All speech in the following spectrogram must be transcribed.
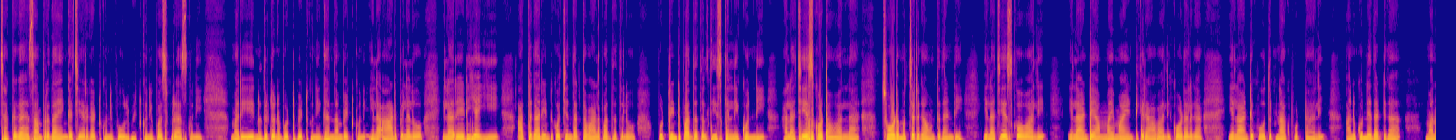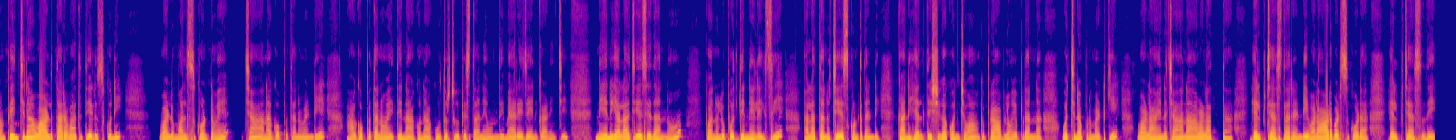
చక్కగా సాంప్రదాయంగా చీర కట్టుకుని పూలు పెట్టుకుని పసుపు రాసుకుని మరి నుదుటిన బొట్టు పెట్టుకుని గంధం పెట్టుకుని ఇలా ఆడపిల్లలు ఇలా రెడీ అయ్యి అత్తగారి ఇంటికి వచ్చిన తర్వాత వాళ్ళ పద్ధతులు పుట్టింటి పద్ధతులు తీసుకెళ్ళి కొన్ని అలా చేసుకోవటం వల్ల చూడముచ్చటగా ఉంటుందండి. ఇలా చేసుకోవాలి. ఇలాంటి అమ్మాయి మా ఇంటికి రావాలి కోడలుగా. ఇలాంటి కూతురు నాకు పుట్టాలి అనుకునేటట్టుగా మనం పెంచిన వాళ్ళు తర్వాత తెలుసుకుని వాళ్ళు మలుసుకుంటమే చాలా గొప్పతనం అండి. ఆ గొప్పతనం అయితే నాకు నా కూతురు చూపిస్తానే ఉంది మ్యారేజ్ అయిన కానించి. నేను ఎలా చేసేదాన్నో పనులు పొద్దున్నే లేచి అలా తను చేసుకుంటుందండి. కానీ హెల్త్ ఇష్యూగా కొంచెం ఆమెకి ప్రాబ్లం ఎప్పుడన్నా వచ్చినప్పుడు మట్టుకి వాళ్ళ ఆయన చాలా వాళ్ళ అత్త హెల్ప్ చేస్తారండి. వాళ్ళ ఆడబడుసు కూడా హెల్ప్ చేస్తుంది.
